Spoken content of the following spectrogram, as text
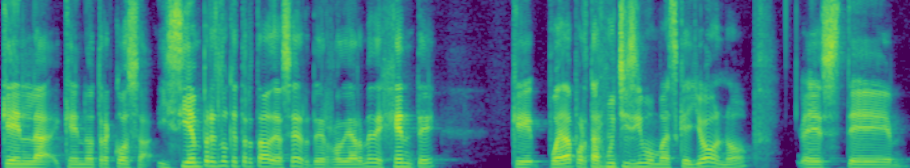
que en, la, que en otra cosa. Y siempre es lo que he tratado de hacer, de rodearme de gente que pueda aportar muchísimo más que yo, ¿no? Este,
